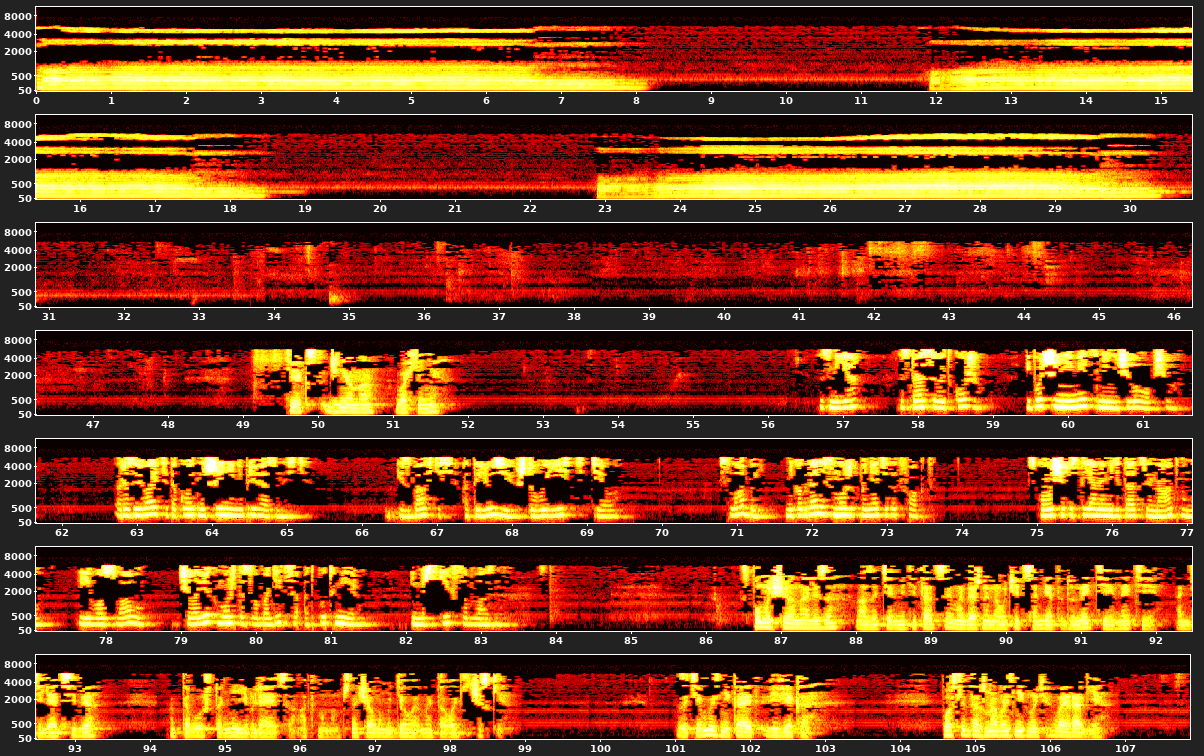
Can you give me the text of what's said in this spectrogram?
Oh. Текст Джняна Вахини. Змея сбрасывает кожу и больше не имеет с ней ничего общего. Развивайте такое отношение непривязанности. Избавьтесь от иллюзии, что вы есть тело. Слабый никогда не сможет понять этот факт. С помощью постоянной медитации на Атмана и его славу человек может освободиться от пут мира и мирских соблазнов. С помощью анализа, а затем медитации мы должны научиться методу нети нети отделять себя от того, что не является атманом. Сначала мы делаем это логически. Затем возникает вивека. После должна возникнуть вайрагья,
